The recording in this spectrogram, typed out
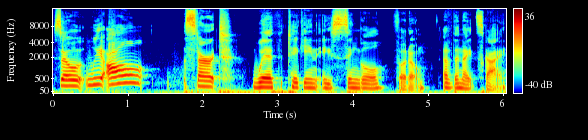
So we all start with taking a single photo of the night sky.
